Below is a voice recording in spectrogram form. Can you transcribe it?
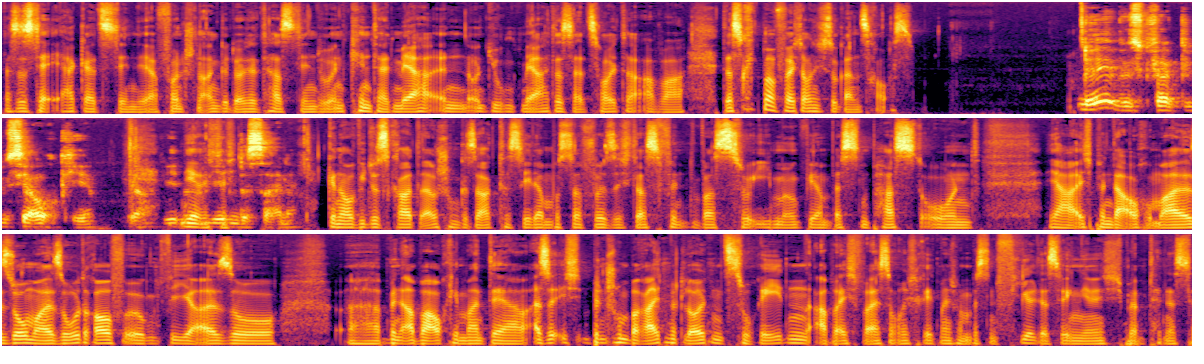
Das ist der Ehrgeiz, den du ja vorhin schon angedeutet hast, den du in Kindheit mehr und Jugend mehr hattest als heute, aber das kriegt man vielleicht auch nicht so ganz raus. Nee, ist ja auch okay. Ja, jedem, ja, jedem das seine. Genau, wie du es gerade auch schon gesagt hast, jeder muss dafür sich das finden, was zu ihm irgendwie am besten passt. Und ja, ich bin da auch mal so, mal so drauf irgendwie. Also äh, bin aber auch jemand, der, also ich bin schon bereit, mit Leuten zu reden, aber ich weiß auch, ich rede manchmal ein bisschen viel, deswegen nehme ich beim Tennis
